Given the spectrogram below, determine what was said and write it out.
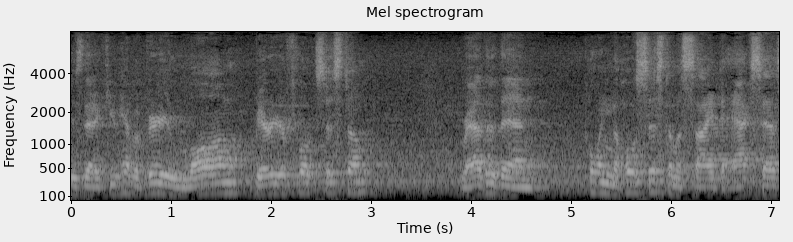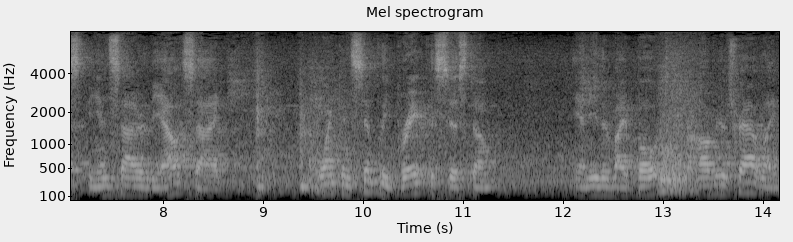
is that if you have a very long barrier float system, rather than pulling the whole system aside to access the inside or the outside, one can simply break the system and either by boat or however you're traveling,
